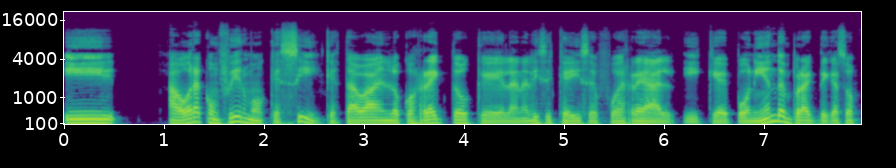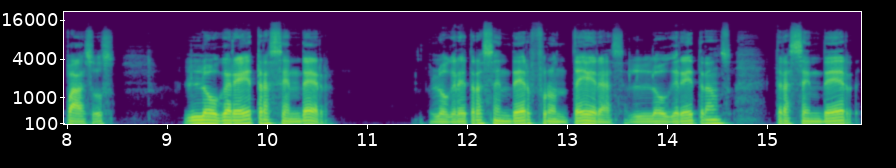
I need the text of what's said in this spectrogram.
Y ahora confirmo que sí, que estaba en lo correcto, que el análisis que hice fue real y que poniendo en práctica esos pasos, logré trascender. Logré trascender fronteras, logré trascender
